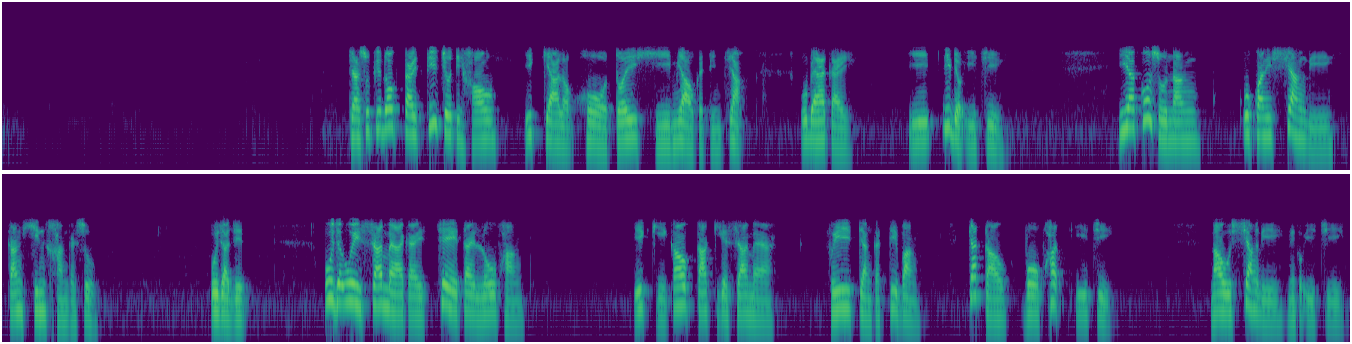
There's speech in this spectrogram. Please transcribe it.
电视剧《落带地球的后，伊加了何等奇妙的情节？有咩个伊医疗医治，伊也告诉人有关于胜利跟兴行嘅事。有一日，有一位生命嘅借贷老朋，伊遇到家己嘅生命非常个绝望，结构无法医治。哪有向力能够医治？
